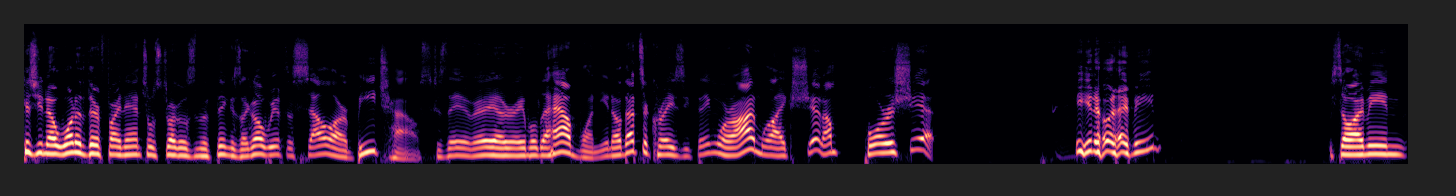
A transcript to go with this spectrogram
because you know one of their financial struggles in the thing is like oh we have to sell our beach house because they are able to have one. You know that's a crazy thing where i'm like shit i'm poor as shit. You know what i mean? So i mean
